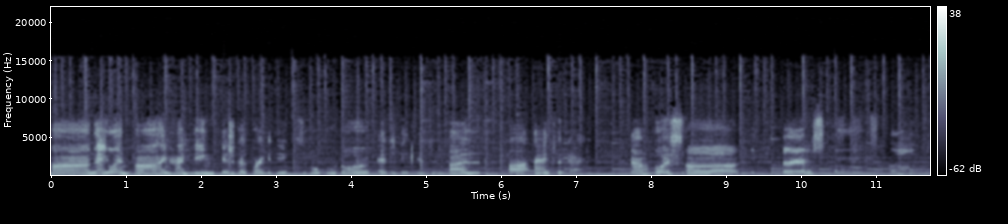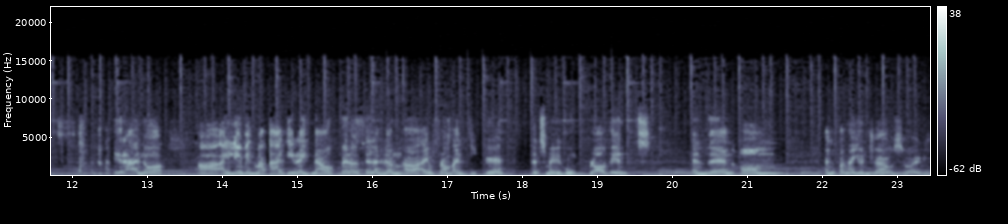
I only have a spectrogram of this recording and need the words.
Uh, ngayon, uh, I'm handling digital marketing. So, puro anything digital, uh, I'm the guy. Tapos, uh, in terms of uh, nakatira, no? Uh, I live in Makati right now, pero talagang uh, I'm from Antique. That's my home province. And then, um, ano pa ngayon, Jao? Sorry.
